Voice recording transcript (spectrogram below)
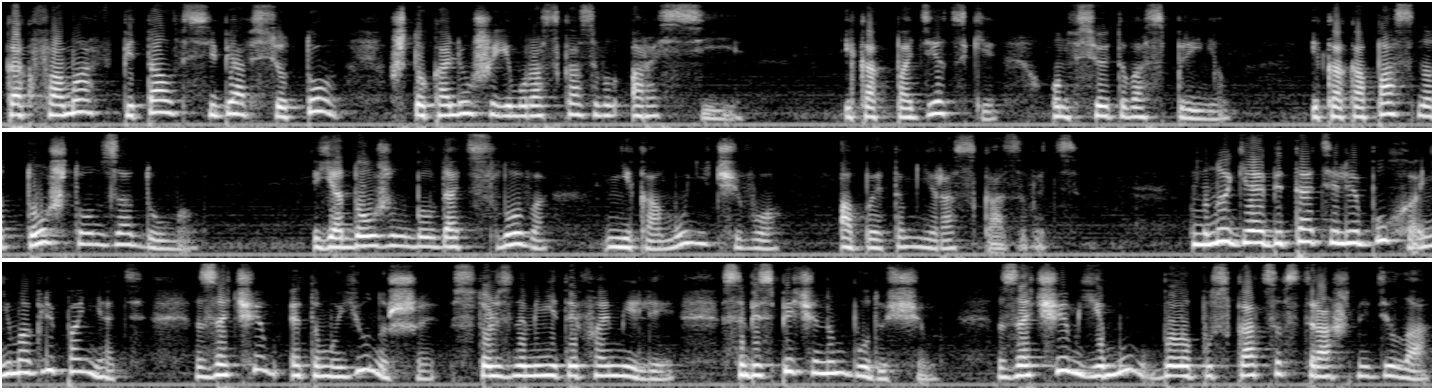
как Фома впитал в себя все то, что Калюша ему рассказывал о России, и как по-детски он все это воспринял, и как опасно то, что он задумал. Я должен был дать слово никому ничего об этом не рассказывать. Многие обитатели Буха не могли понять, зачем этому юноше столь знаменитой фамилии с обеспеченным будущим, зачем ему было пускаться в страшные дела.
